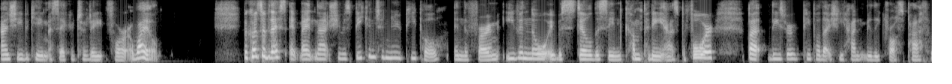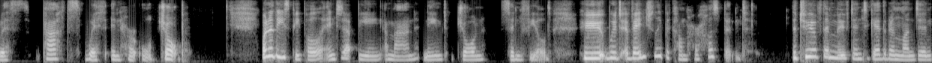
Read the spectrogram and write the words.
and she became a secretary for a while. Because of this, it meant that she was speaking to new people in the firm, even though it was still the same company as before. But these were people that she hadn't really crossed path with, paths with in her old job. One of these people ended up being a man named John Sinfield, who would eventually become her husband. The two of them moved in together in London,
